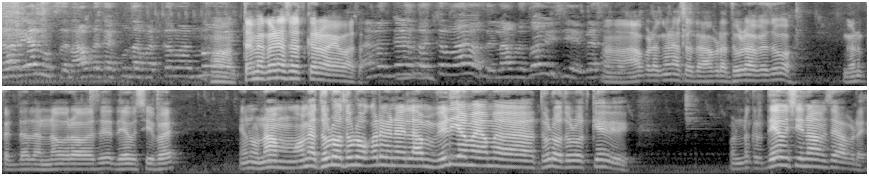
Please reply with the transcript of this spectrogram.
ઘર એનું છે ને આપણે કઈ પૂજા પાઠ કરવાનું હા તમે ગણેશ વધ કરવા આવ્યા છો? અમે ગણેશ ચતુર્થી કરવા આવ્યા છે એટલે આપણે જોઈ છીએ હા આપણે ગણેશ આપણે ધૂળાવે જો ગણપતિ દાદા નવરાવે છે દેવસીભાઈ એનું નામ અમે ધૂળો ધૂળો કર્યું ને એટલે આમ વીડિયામાં અમે ધૂળો ધૂળો કેવી. પણ નકર દેવસી નામ છે આપણે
